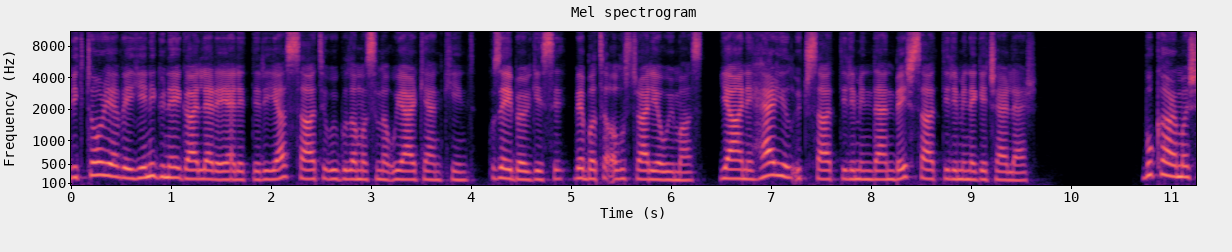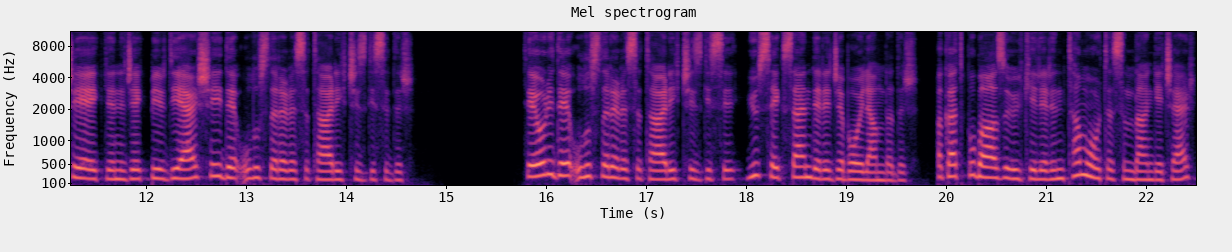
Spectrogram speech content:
Victoria ve Yeni Güney Galler eyaletleri yaz saati uygulamasına uyarken Kent, Kuzey bölgesi ve Batı Avustralya uymaz. Yani her yıl 3 saat diliminden 5 saat dilimine geçerler. Bu karmaşaya eklenecek bir diğer şey de uluslararası tarih çizgisidir. Teoride uluslararası tarih çizgisi 180 derece boylamdadır. Fakat bu bazı ülkelerin tam ortasından geçer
